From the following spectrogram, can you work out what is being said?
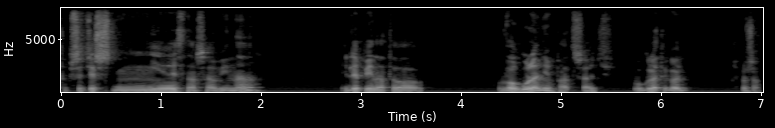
to przecież nie jest nasza wina i lepiej na to w ogóle nie patrzeć, w ogóle tego, przepraszam,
